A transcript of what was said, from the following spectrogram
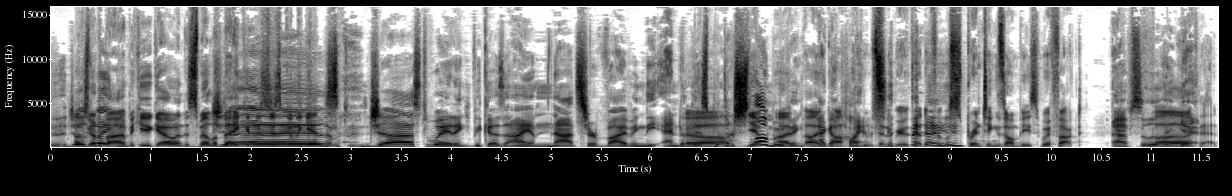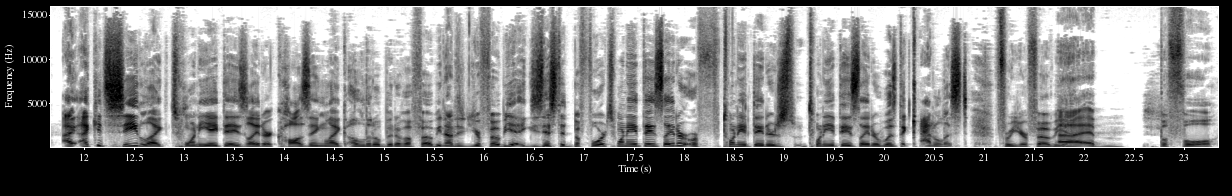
I've Just got a waiting. barbecue going. The smell of bacon is just going to get them." Just- Just waiting because I am not surviving the end of this. but they're Uh, slow yeah, moving. I, got 100% plans. agree with that. If it was sprinting zombies, we're fucked. Absolutely. Fuck yeah. that. I, I could see like 28 days later causing like a little bit of a phobia. Now, did your phobia existed before 28 days later or 28 days 28 days later was the catalyst for your phobia? Uh, before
